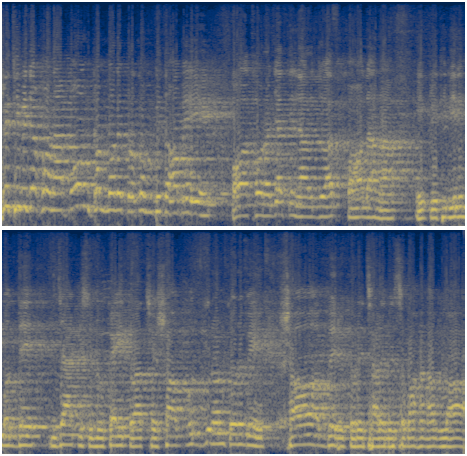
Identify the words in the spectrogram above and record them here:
পৃথিবী যখন আপন কম্পনে প্রকম্পিত হবে এই পৃথিবীর মধ্যে যা কিছু লুকায়িত আছে সব উদ্গীরণ করবে, সব বের করে ছাড়বে, সুবহানাল্লাহ।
